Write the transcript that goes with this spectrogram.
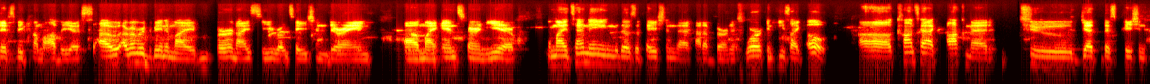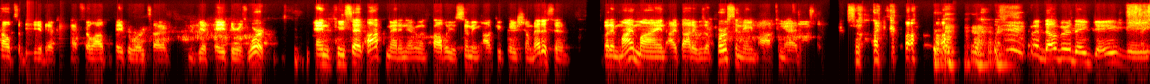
they just become obvious. I, I remember being in my burn ICU rotation during uh, my intern year. And my attending, there was a patient that had a burn at work, and he's like, "Oh, uh, contact Ahmed to get this patient help to be able to kind of fill out the paperwork to get paid through his work." And he said Ahmed, and everyone's probably assuming occupational medicine. But in my mind, I thought it was a person named Ahmed. So I called the number they gave me,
